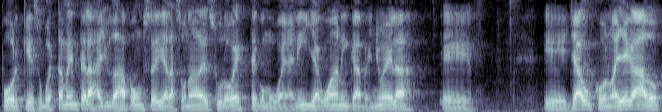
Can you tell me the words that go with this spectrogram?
porque supuestamente las ayudas a Ponce y a la zona del suroeste como Guayanilla, Guánica, Peñuelas, eh, eh, Yauco no ha llegado.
